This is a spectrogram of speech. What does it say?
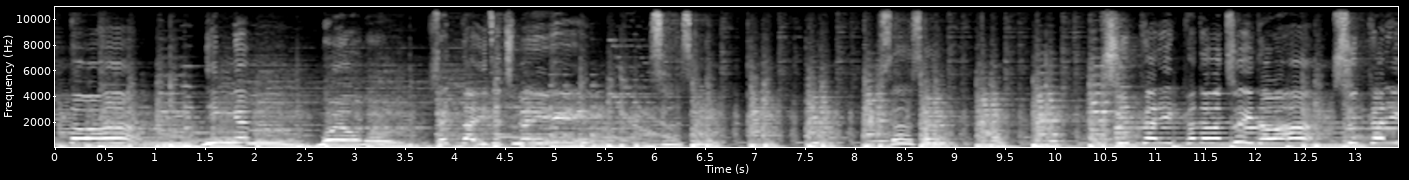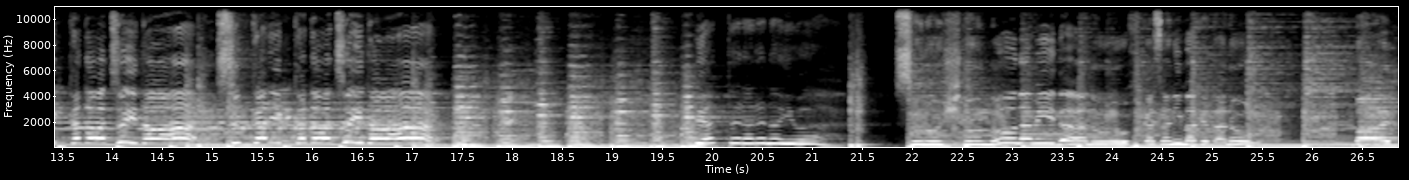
言ったわ人間模様の絶対絶命かり肩はついたわ。すっかり肩はついたわ。すっかり肩はついたわ。やってられないわ。その人の涙の深さに負けたの。バイバイ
